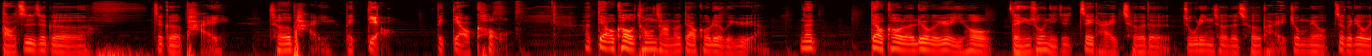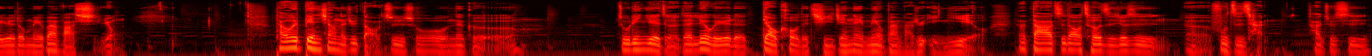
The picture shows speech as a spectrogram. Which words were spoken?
导致这个这个牌车牌被吊被吊扣，那吊扣通常都吊扣六个月啊，那吊扣了六个月以后，等于说你这这台车的租赁车的车牌就没有这个六个月都没有办法使用，它会变相的去导致说那个。租赁业者在六个月的吊扣的期间内没有办法去营业哦。那大家知道车子就是呃负资产，它就是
